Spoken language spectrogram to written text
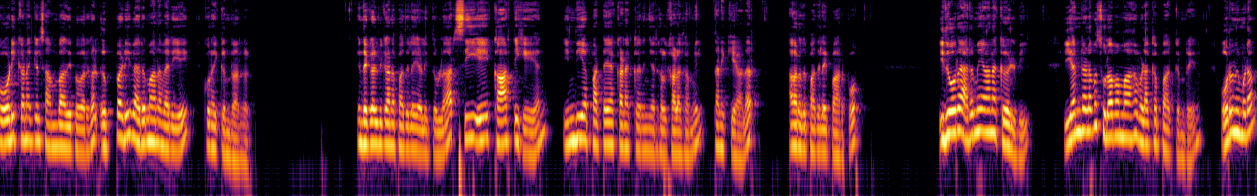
கோடிக்கணக்கில் சம்பாதிப்பவர்கள் எப்படி வருமான வரியை குறைக்கின்றார்கள்? இந்த கேள்விக்கான பதிலை அளித்துள்ளார் சிஏ கார்த்திகேயன் இந்திய பட்டய கணக்கறிஞர்கள் கழகமில் தணிக்கையாளர். அவரது பதிலை பார்ப்போம். இது ஒரு அருமையான கேள்வி. இயன்றளவு சுலபமாக விளக்க பார்க்கின்றேன். ஒரு நிமிடம்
